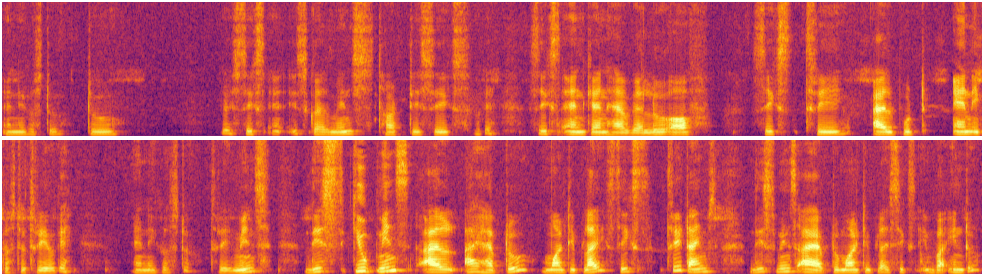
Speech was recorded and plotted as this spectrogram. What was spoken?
n equals to 2 okay, 6 square means 36 okay. 6n can have value of 6 3 i'll put n equals to 3 okay. n equals to 3 means this cube means i'll i have to multiply 6 3 times. This means i have to multiply 6 by into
